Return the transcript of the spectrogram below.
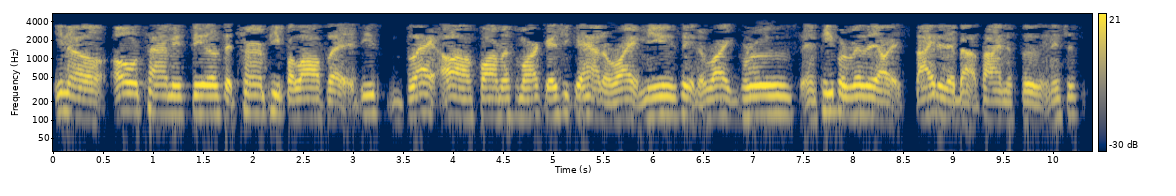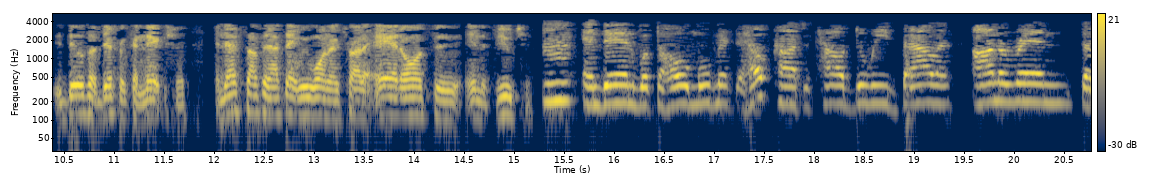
you know, old timey feels that turn people off. But these black uh, farmers markets, you can have the right music, the right grooves, and people really are excited about buying the food. And it just it builds a different connection. And that's something I think we want to try to add on to in the future. Mm, and then with the whole movement to health conscious, how do we balance honoring the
